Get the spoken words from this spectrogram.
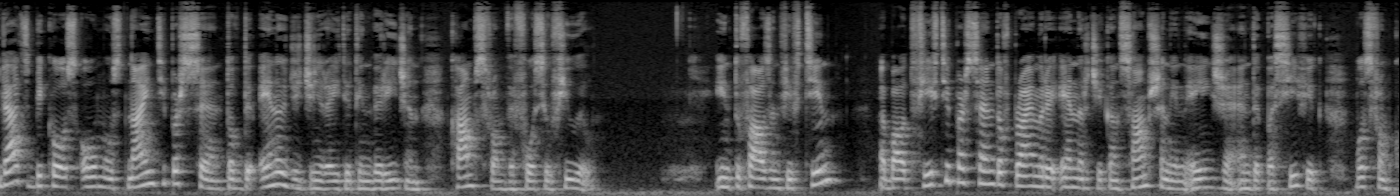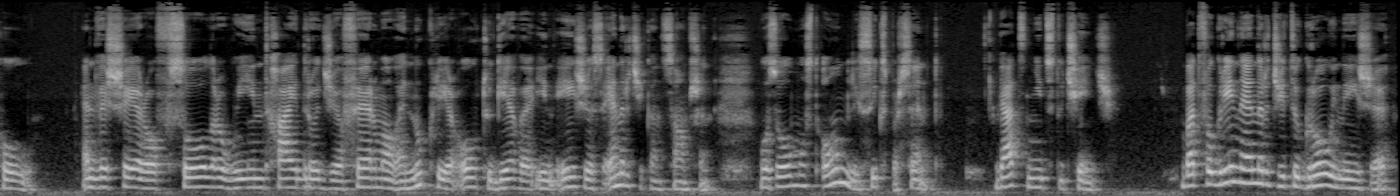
That's because almost 90% of the energy generated in the region comes from the fossil fuel. In 2015, about 50% of primary energy consumption in Asia and the Pacific was from coal and the share of solar, wind, hydro, geothermal, and nuclear altogether in Asia's energy consumption was almost only 6%. That needs to change. But for green energy to grow in Asia,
